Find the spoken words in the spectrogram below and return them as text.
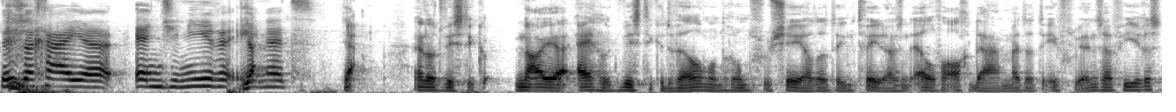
Dus dan ga je engineeren in het... Ja, en dat wist ik. Nou ja, eigenlijk wist ik het wel, want Ron Fouché had het in 2011 al gedaan met het influenzavirus.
